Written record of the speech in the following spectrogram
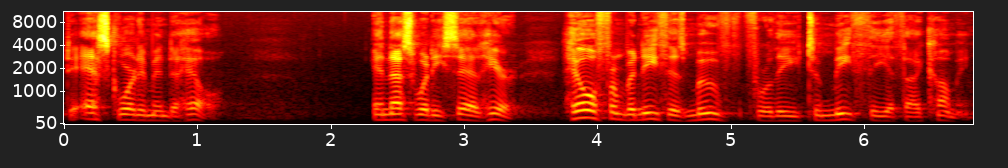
to escort him into hell. And that's what he said here Hell from beneath is moved for thee to meet thee at thy coming.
